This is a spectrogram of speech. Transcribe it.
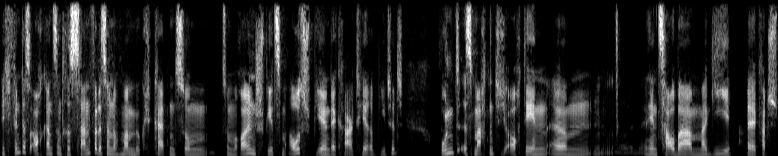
ich finde das auch ganz interessant, weil das ja nochmal Möglichkeiten zum, zum Rollenspiel, zum Ausspielen der Charaktere bietet. Und es macht natürlich auch den, ähm, den Zauber Magie, äh, Quatsch,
